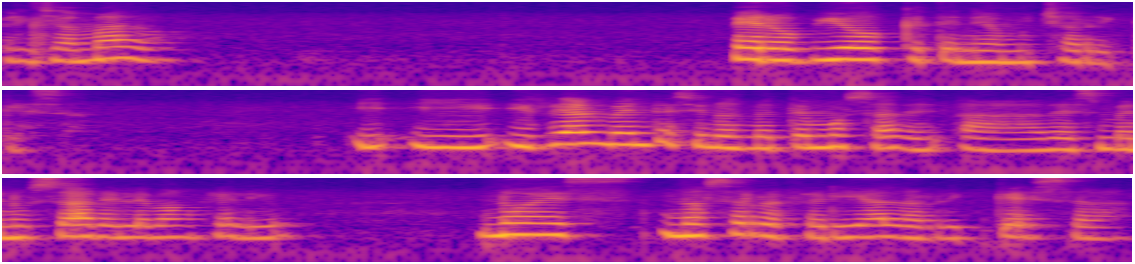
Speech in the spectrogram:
el llamado, pero vio que tenía mucha riqueza. Y, realmente si nos metemos a, desmenuzar el Evangelio, no, es, no se refería a la riqueza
